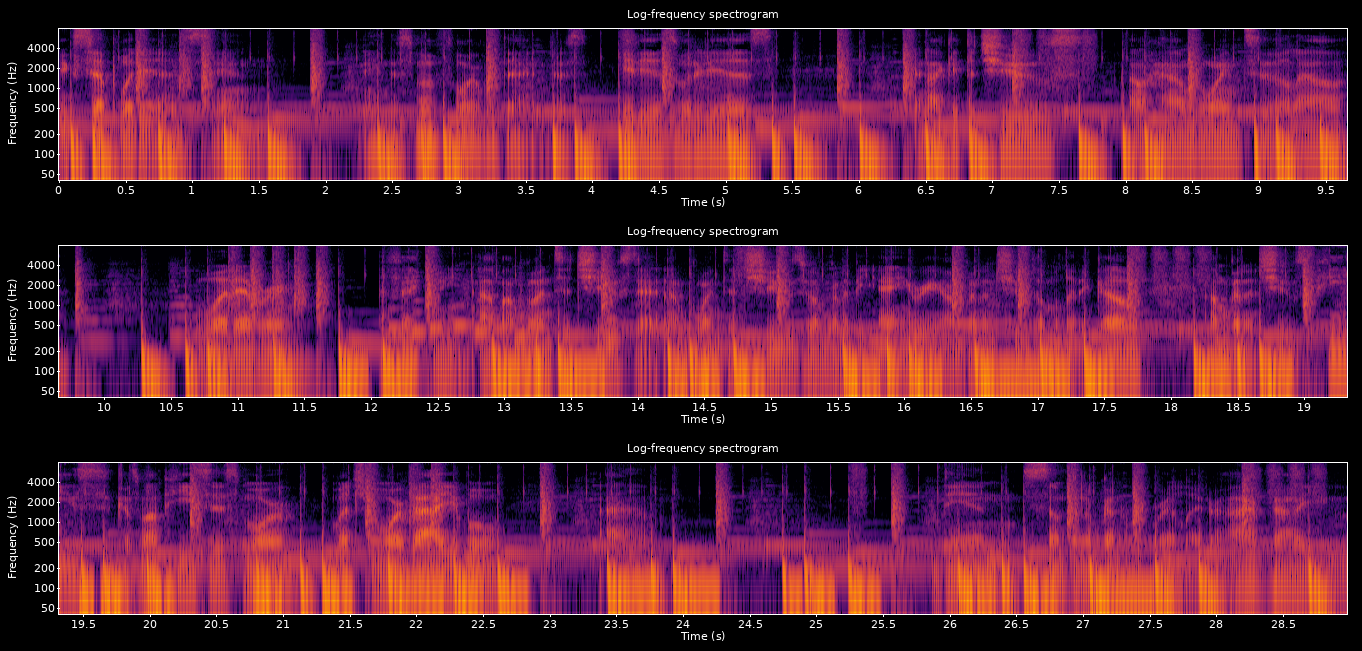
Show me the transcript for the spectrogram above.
accept what is and and just move forward with that. Just it is what it is, and I get to choose how I'm going to allow whatever affect me. I'm, I'm, going to choose that. I'm going to choose I'm going to be angry. I'm going to choose. I'm going to let it go. I'm going to choose peace because my peace is more, much more valuable um, than something I'm going to regret later. I value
